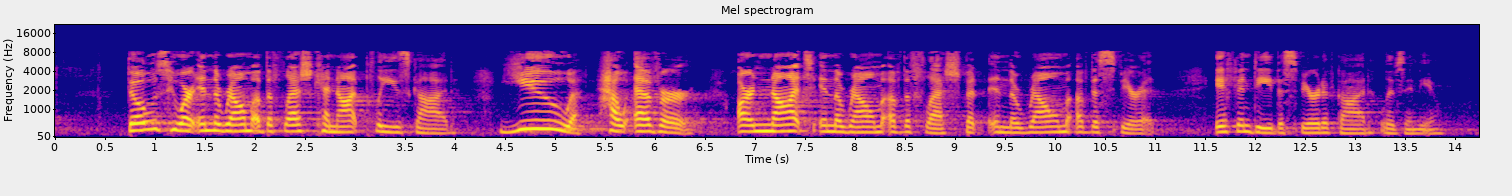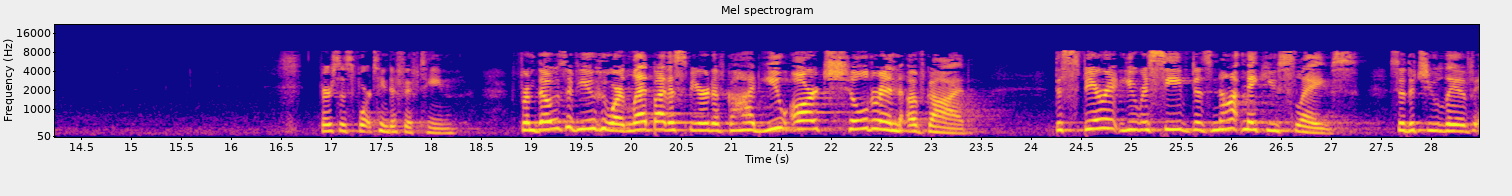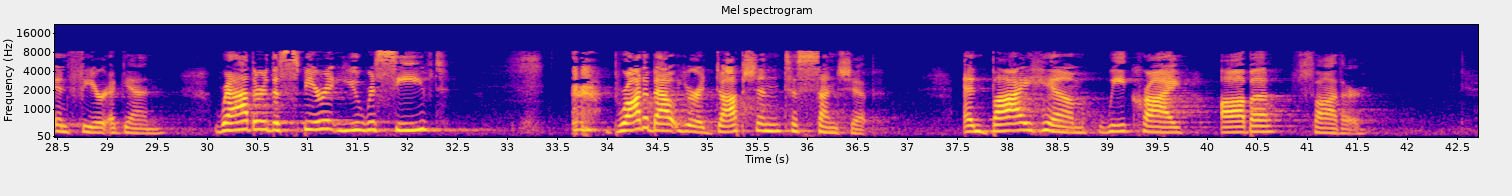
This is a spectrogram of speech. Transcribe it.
Those who are in the realm of the flesh cannot please God. You, however, are not in the realm of the flesh, but in the realm of the spirit, if indeed the spirit of God lives in you. Verses 14 to 15. From those of you who are led by the spirit of God, you are children of God. The spirit you receive does not make you slaves so that you live in fear again. Rather, the spirit you received brought about your adoption to sonship. And by him we cry, Abba, Father.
